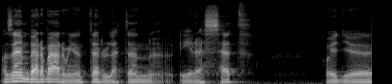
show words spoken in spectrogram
az ember bármilyen területen érezhet, hogy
